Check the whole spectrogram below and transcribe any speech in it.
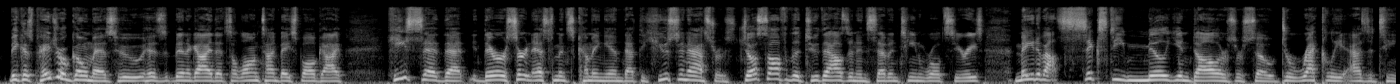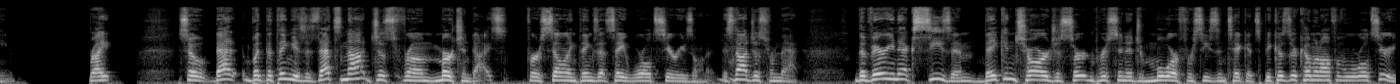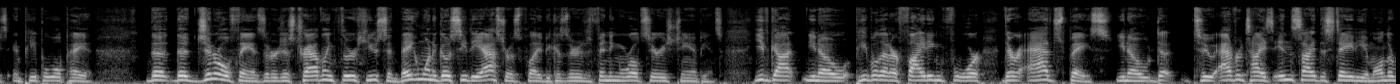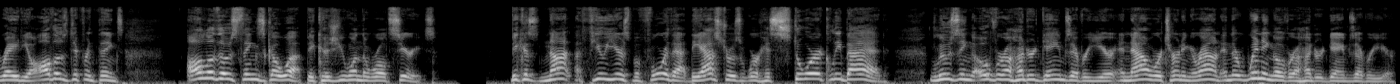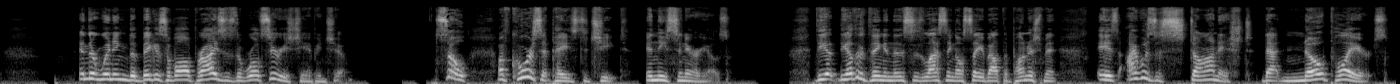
because Pedro Gomez, who has been a guy that's a longtime baseball guy, he said that there are certain estimates coming in that the Houston Astros, just off of the 2017 World Series, made about $60 million or so directly as a team, right? So that, but the thing is, is that's not just from merchandise for selling things that say World Series on it. It's not just from that. The very next season, they can charge a certain percentage more for season tickets because they're coming off of a World Series and people will pay it the the general fans that are just traveling through Houston, they want to go see the Astros play because they're defending World Series champions. You've got, you know, people that are fighting for their ad space, you know, d- to advertise inside the stadium, on the radio, all those different things. All of those things go up because you won the World Series. Because not a few years before that, the Astros were historically bad, losing over 100 games every year, and now we're turning around and they're winning over 100 games every year and they're winning the biggest of all prizes, the World Series championship. So, of course, it pays to cheat in these scenarios. The, the other thing, and this is the last thing I'll say about the punishment, is I was astonished that no players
